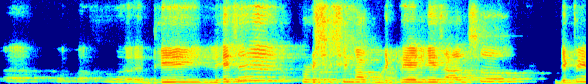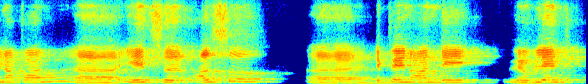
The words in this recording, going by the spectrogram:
Uh, the laser processing of material is also depend upon, uh, it's also uh, depend on the wavelength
